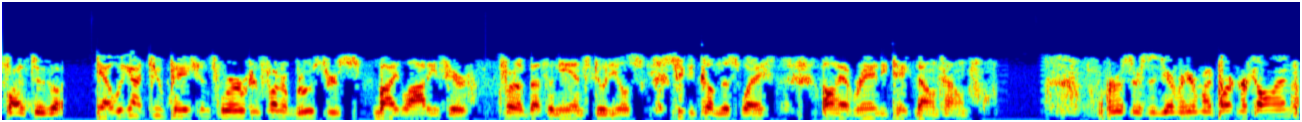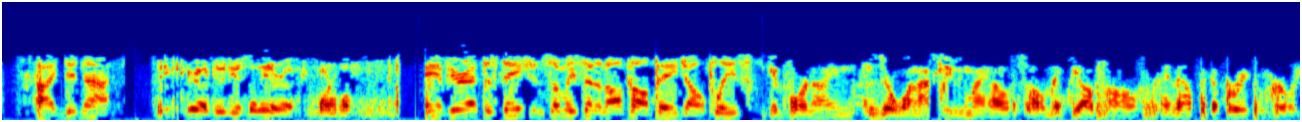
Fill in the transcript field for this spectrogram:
Five two go. Yeah, we got two patients. We're in front of Brewster's by Lottie's here, in front of Bethany Ann Studios. So you can come this way. I'll have Randy take downtown. Brewsters, did you ever hear my partner call in? I did not. Beacon 302, just send me a horrible. Hey, if you're at the station, somebody send an all-call page out, please. Beacon 4901, I'm leaving my house. I'll make the all call and I'll pick up a rig from Hurley.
